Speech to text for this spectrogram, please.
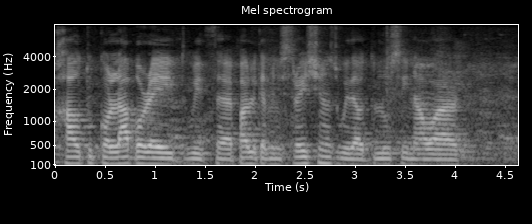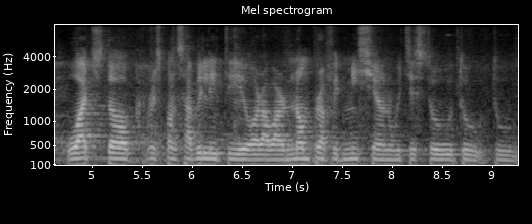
how to collaborate with uh, public administrations without losing our watchdog responsibility or our non-profit mission, which is to, to, to,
